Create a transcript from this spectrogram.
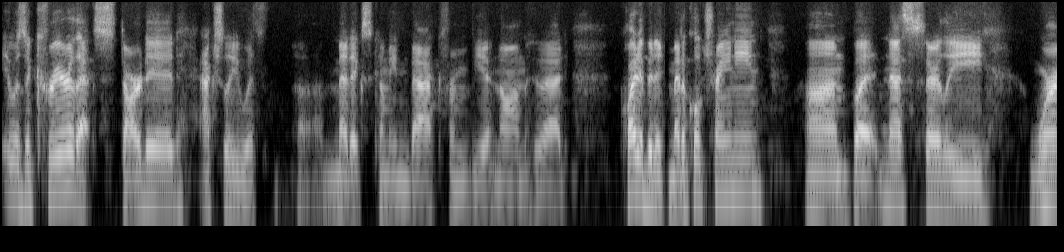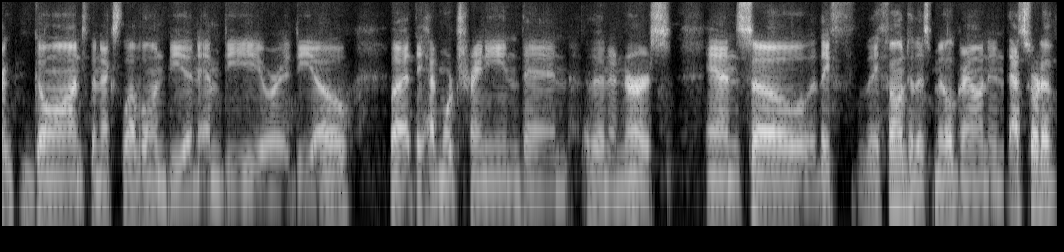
It was a career that started actually with uh, medics coming back from Vietnam who had quite a bit of medical training, um, but necessarily weren't go on to the next level and be an MD or a DO, but they had more training than than a nurse and so they they fell into this middle ground and that's sort of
